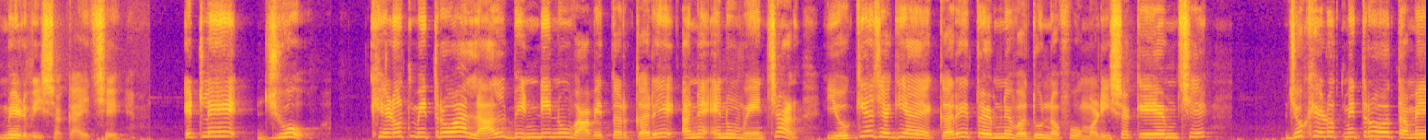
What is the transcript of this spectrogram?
મેળવી શકાય છે. એટલે જો ખેડૂત મિત્રો આ લાલ ભીંડીનું વાવેતર કરે અને એનું વેચાણ યોગ્ય જગ્યાએ કરે તો એમને વધુ નફો મળી શકે એમ છે. જો ખેડૂત મિત્રો તમે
